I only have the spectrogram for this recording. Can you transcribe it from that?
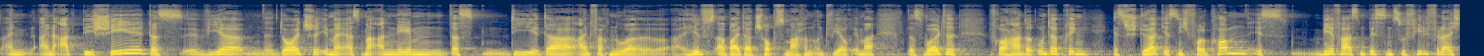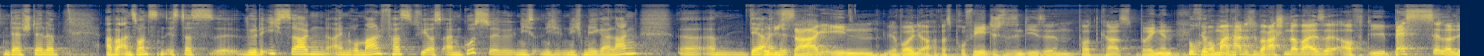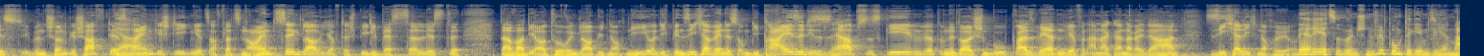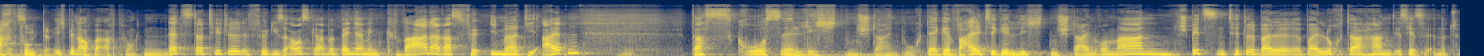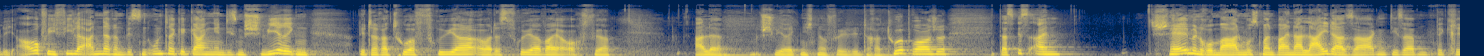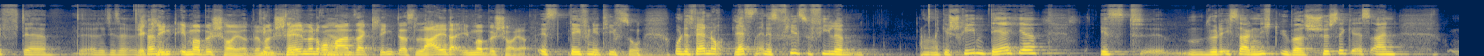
ein, eine Art Klischee, dass wir Deutsche immer erstmal annehmen, dass die da einfach nur Hilfsarbeiterjobs machen und wie auch immer. Das wollte Frau Hahn dort unterbringen. Es stört jetzt nicht vollkommen, ist mir es ein bisschen zu viel vielleicht an der Stelle. Aber ansonsten ist das, äh, würde ich sagen, ein Roman fast wie aus einem Guss, äh, nicht, nicht, nicht mega lang. Äh, ähm, der Und ich sage Ihnen, wir wollen ja auch etwas Prophetisches in diesen Podcast bringen. Buch der Roman hat es überraschenderweise auf die Bestsellerliste übrigens schon geschafft. Er ja. ist eingestiegen, jetzt auf Platz 19, glaube ich, auf der Spiegel Bestsellerliste. Da war die Autorin, glaube ich, noch nie. Und ich bin sicher, wenn es um die Preise dieses Herbstes gehen wird, um den deutschen Buchpreis, werden wir von Anna-Katarina Hahn sicherlich noch hören. Wäre jetzt zu wünschen. Wie viele Punkte geben Sie hier, Moritz? Acht Punkte. Ich bin auch bei acht Punkten letzter Titel für diese Ausgabe, Benjamin Quaderas für immer die Alpen. Das große Lichtenstein-Buch, der gewaltige Lichtenstein-Roman, Spitzentitel bei, bei Luchterhand, ist jetzt natürlich auch wie viele andere ein bisschen untergegangen in diesem schwierigen Literaturfrühjahr, aber das Frühjahr war ja auch für alle schwierig, nicht nur für die Literaturbranche. Das ist ein Schelmenroman, muss man beinahe leider sagen, dieser Begriff der, dieser Der Schelmen klingt immer bescheuert. Wenn man Schelmenroman ja. sagt, klingt das leider immer bescheuert. Ist definitiv so. Und es werden auch letzten Endes viel zu viele äh, geschrieben. Der hier ist, äh, würde ich sagen, nicht überschüssig. Er ist ein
